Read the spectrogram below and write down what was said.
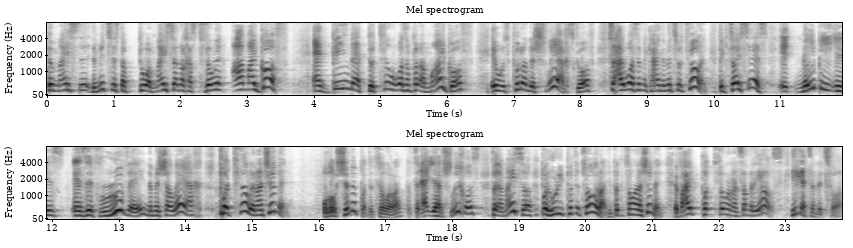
The, Maisa, the mitzvah is to do a Maisa Hanochas Tefillin on my guf. And being that the tefillin wasn't put on my guf, it was put on the shliach's guf, so I wasn't the kind of mitzvah tefillin. The Ktoi says it maybe is as if Ruve, the Mishaleach, put tefillin on Shimon. Although Shimon put the tefillin on, but for that you have shlichus for the Maisa. But who did he put the tefillin on? He put the tefillin on Shimon. If I put tefillin on somebody else, he gets a mitzvah,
